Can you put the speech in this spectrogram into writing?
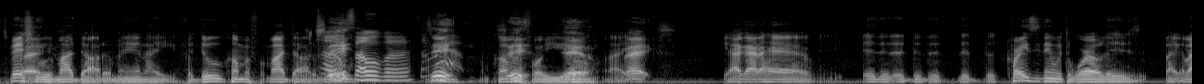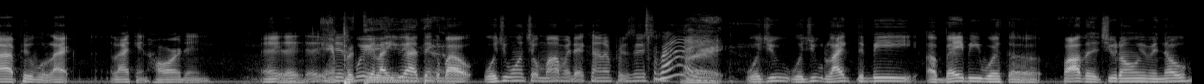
Especially Right. with my daughter, man. Like, if a dude coming for my daughter, Oh, man, it's over. It's See? I'm coming Shit. for you, Yeah, yo. Like, facts. Yeah, I gotta have. The, the, the, the, the, the crazy thing with the world is like a lot of people lack lacking heart and. and it- it's just Empathy, weird. Like you gotta think yeah. about: Would you want your mom in that kind of position? Right. Right. Would you Would you like to be a baby with a father that you don't even know?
